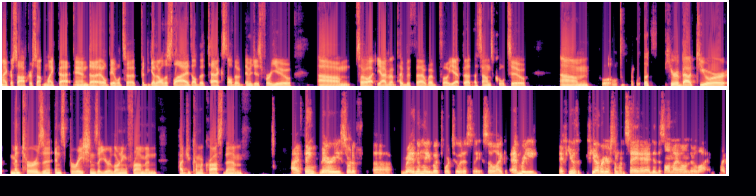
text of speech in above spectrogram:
Microsoft or something like that. And uh, it'll be able to put together all the slides, all the text, all the images for you. Um, so uh, yeah, I haven't played with uh, Webflow yet, but that, that sounds cool too. Um, cool. Let's hear about your mentors and inspirations that you're learning from and how'd you come across them? I think very sort of uh, randomly but fortuitously. So like every if you if you ever hear someone say, "Hey, I did this on my own," they're lying. Like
